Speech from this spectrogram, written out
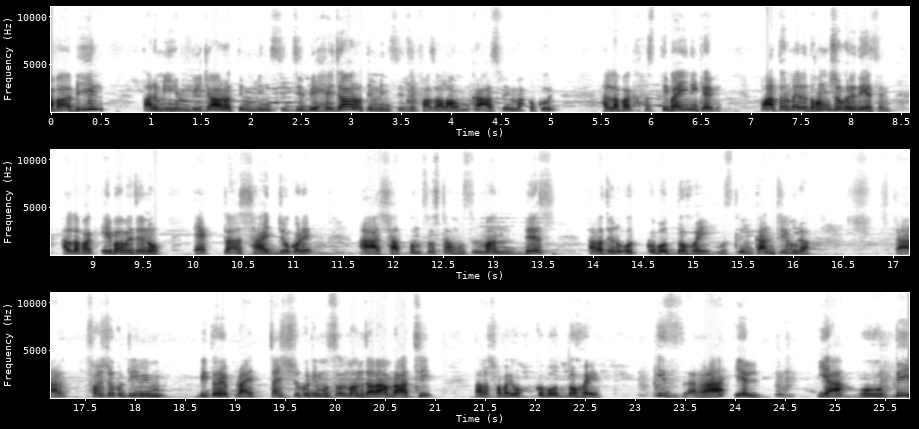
আবাবিল, তারমিহিম বিজারাতিন মিন সিজিল বিহিজারাতিন মিন সিজিল ফাজালাহুম কাআসফিন মাকুল। আল্লাহ পাক হস্তি বাহিনীকে পাথর মেরে ধ্বংস করে দিয়েছেন। আল্লাহ পাক এভাবে যেন একটা সাহায্য করে আর সাত পঞ্চাশটা মুসলমান দেশ তারা যেন ঐক্যবদ্ধ হয়ে মুসলিম কান্ট্রিগুলা, তার ছয়শো কোটি ভিতরে প্রায় চারশো কোটি মুসলমান যারা আমরা আছি, তারা সবাই ঐক্যবদ্ধ হয়ে ইসরায়েল ইয়াহুদি,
